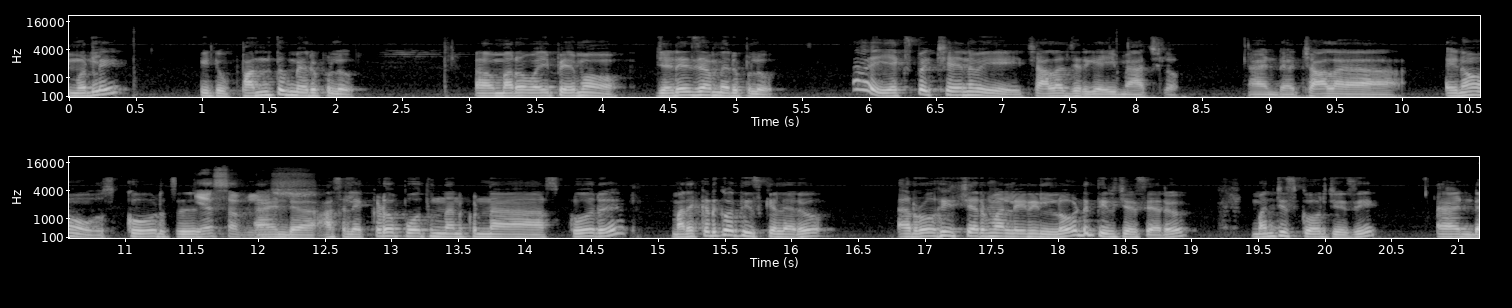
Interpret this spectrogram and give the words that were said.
మురళి ఇటు పంతు మెరుపులు మరోవైపు ఏమో జడేజా మెరుపులు ఎక్స్పెక్ట్ చేయనివి చాలా జరిగాయి ఈ మ్యాచ్లో అండ్ చాలా యూనో స్కోర్స్ అండ్ అసలు ఎక్కడో పోతుంది అనుకున్న స్కోర్ మరెక్కడికో తీసుకెళ్ళారు. రోహిత్ శర్మ లేని లోటు తీర్చేశారు. మంచి స్కోర్ చేసి. అండ్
